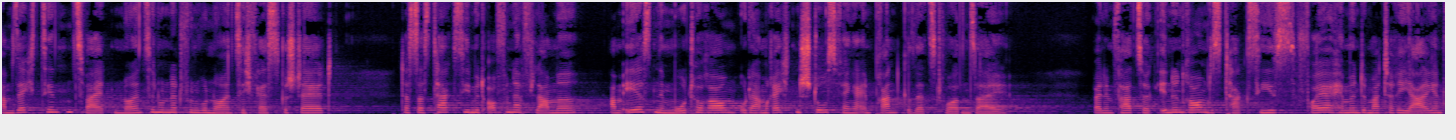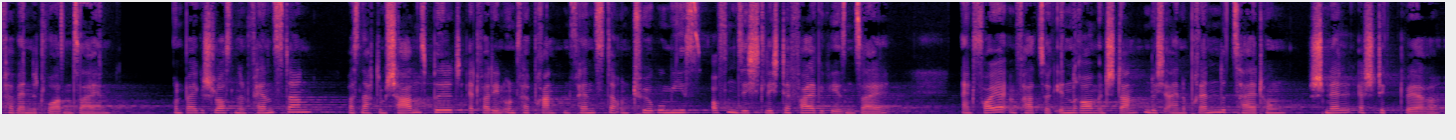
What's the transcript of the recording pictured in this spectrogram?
am 16.02.1995 festgestellt, dass das Taxi mit offener Flamme am ehesten im Motorraum oder am rechten Stoßfänger in Brand gesetzt worden sei, weil im Fahrzeuginnenraum des Taxis feuerhemmende Materialien verwendet worden seien und bei geschlossenen Fenstern, was nach dem Schadensbild etwa den unverbrannten Fenster- und Türgummis offensichtlich der Fall gewesen sei, ein Feuer im Fahrzeuginnenraum entstanden durch eine brennende Zeitung schnell erstickt wäre.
